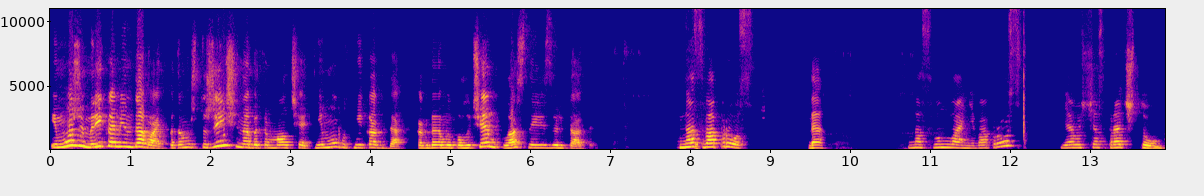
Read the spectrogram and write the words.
И можем рекомендовать, потому что женщины об этом молчать не могут никогда, когда мы получаем классные результаты. У нас вопрос. Да. У нас в онлайне вопрос. Я вот сейчас прочту.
